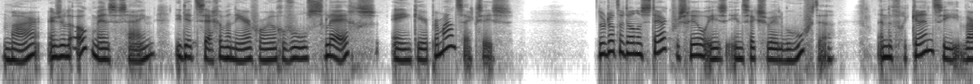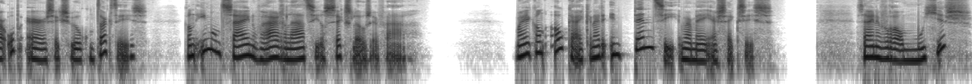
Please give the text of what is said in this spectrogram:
Maar er zullen ook mensen zijn die dit zeggen wanneer voor hun gevoel slechts één keer per maand seks is. Doordat er dan een sterk verschil is in seksuele behoeften en de frequentie waarop er seksueel contact is, kan iemand zijn of haar relatie als seksloos ervaren. Maar je kan ook kijken naar de intentie waarmee er seks is. Zijn er vooral moedjes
